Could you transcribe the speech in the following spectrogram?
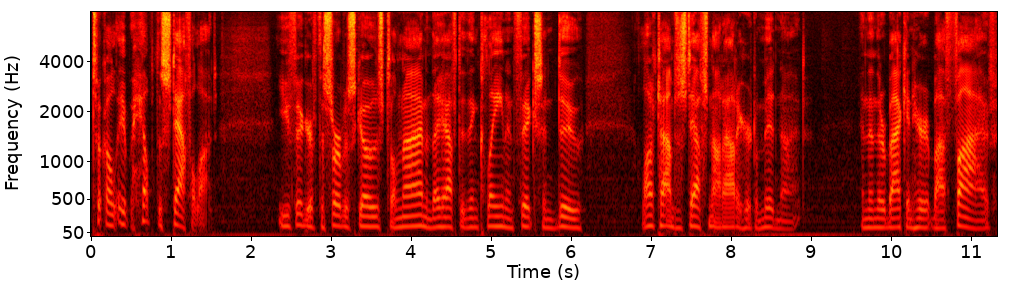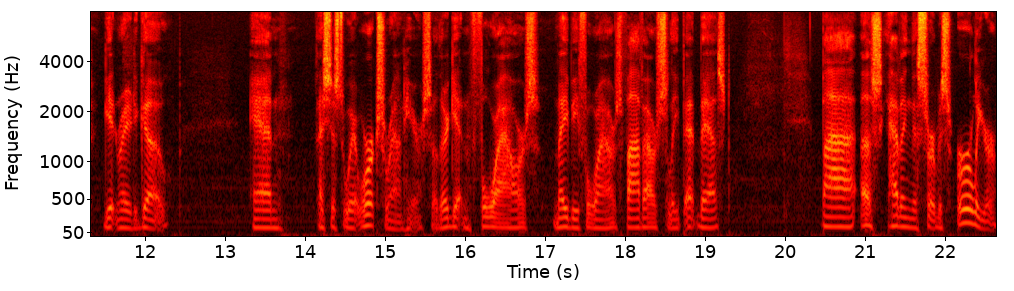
took a, it helped the staff a lot you figure if the service goes till nine and they have to then clean and fix and do, a lot of times the staff's not out of here till midnight. And then they're back in here by five getting ready to go. And that's just the way it works around here. So they're getting four hours, maybe four hours, five hours sleep at best. By us having the service earlier,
